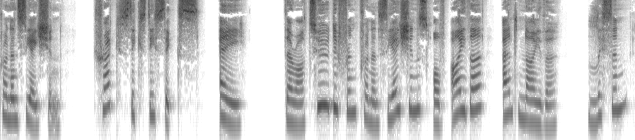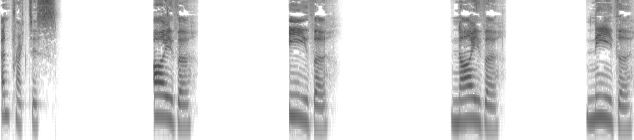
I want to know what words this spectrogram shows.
Pronunciation Track 66 A. There are two different pronunciations of either and neither. Listen and practice. Either, either, neither, neither.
